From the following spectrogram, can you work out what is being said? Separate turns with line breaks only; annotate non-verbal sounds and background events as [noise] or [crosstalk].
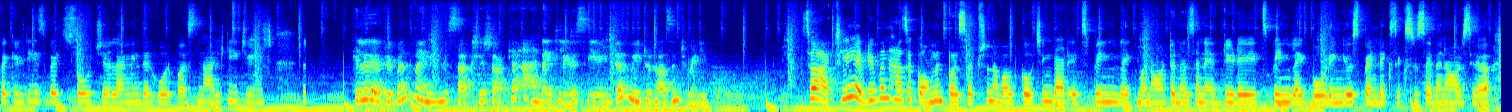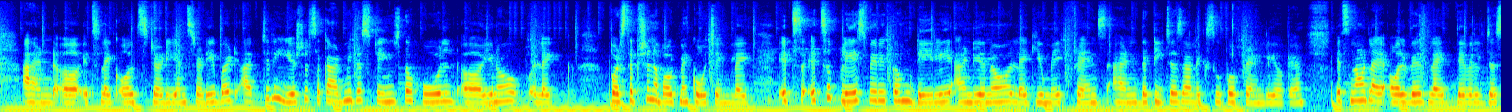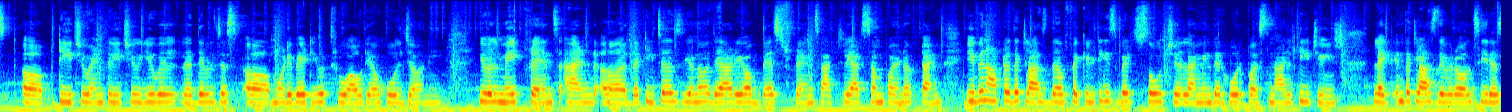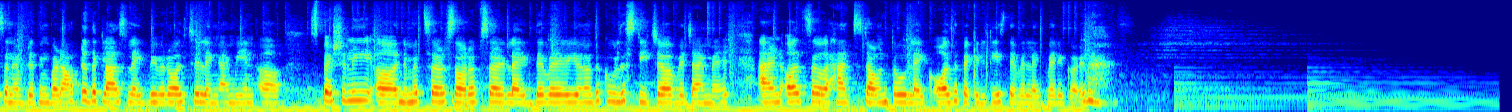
faculties were so chill. I mean, their whole personality changed.
Hello everyone, my name is Sakshi Shakya and I cleared CA Inter May 2024.
So actually everyone has a common perception about coaching that it's been like monotonous and every day it's been like boring. You spend like six to seven hours here and uh, it's like all study and study. But actually Yeshas Academy just changed the whole, uh, you know, like perception about my coaching. Like it's it's a place where you come daily and you know like you make friends and the teachers are like super friendly okay? It's not like always like they will just uh, teach you and teach you. You will they will just uh, motivate you throughout your whole journey. You will make friends and uh, the teachers you know they are your best friends actually at some point of time. Even after the class the faculties were so chill. I mean their whole personality changed. Like in the class they were all serious and everything but after the class like we were all chilling. I mean uh, especially uh, Nimit sir Saurabh sir like they were you know the coolest teacher which I met and also hands down to like all the faculties. They were like very good [laughs]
